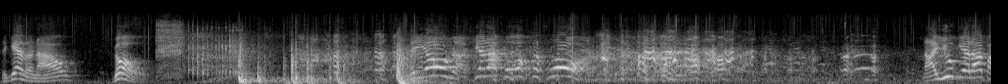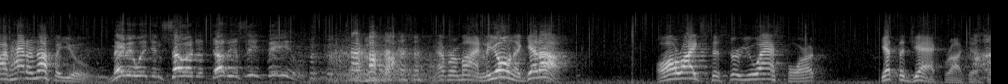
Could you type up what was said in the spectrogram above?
Together now. Go. Leona, get up off the floor. now, you get up. I've had enough of you. Maybe we can sell her to W.C. Fields. Never mind. Leona, get up. All right, sister, you asked for it. Get the jack, Rochester.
